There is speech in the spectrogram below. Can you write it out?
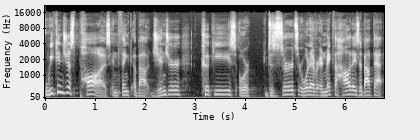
We can just pause and think about ginger cookies or desserts or whatever and make the holidays about that.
